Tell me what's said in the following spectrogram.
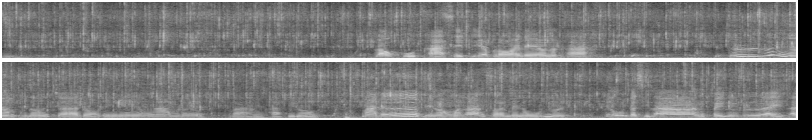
อืม เราขูดขาเสร็จเรียบร้อยแล้วนะคะงามพี่น้องจ้าดอกนี้งามเลยล่างค่ะพี่น้อง มาเด้อพี่น้องมาล่างซอยแม่น้องหุ่นเลยแม่น้องหุ่นกับสิล่างไปเรื่อยๆ ถ้า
